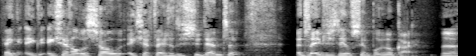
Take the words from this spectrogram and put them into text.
Kijk, ik, ik zeg altijd zo. Ik zeg tegen de studenten. Het leven zit heel simpel in elkaar. Ja.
